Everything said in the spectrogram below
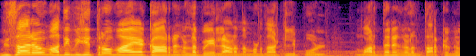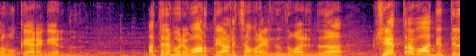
നിസാരവും അതിവിചിത്രവുമായ കാരണങ്ങളുടെ പേരിലാണ് നമ്മുടെ നാട്ടിൽ ഇപ്പോൾ മർദ്ദനങ്ങളും തർക്കങ്ങളും ഒക്കെ അരങ്ങേറുന്നത്. അത്തരമൊരു വാർത്തയാണ് ചവറയിൽ നിന്ന് വരുന്നത്. ക്ഷേത്രവാദ്യത്തിൽ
